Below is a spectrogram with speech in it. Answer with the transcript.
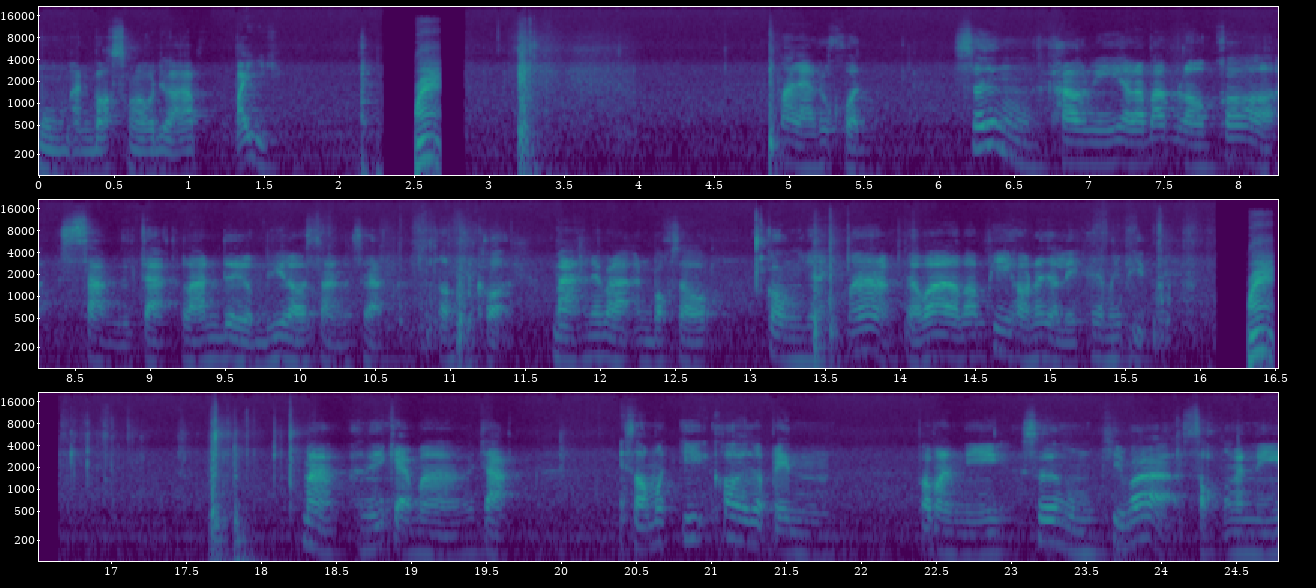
มุมอันบ็อกซ์ของเราดีกว่าครับ ไป มาแล้วทุกคน ซึ่งคราวนี้อัลบั้มเราก็สั่งจากร้านเดิมที่เราสั่งจากรอบก่อนมาได้เวลาอันบ็อกซ์กล่องใหญ่มาก แต่ว่าอัลบั้มพี่เขาน่าจะเล็กถ้าไม่ผิด มาอันนี้แกะมาจากไอซองเมื่อกี้ก็จะเป็นประมาณนี้ ซึ่งคิดว่าสองอันนี้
